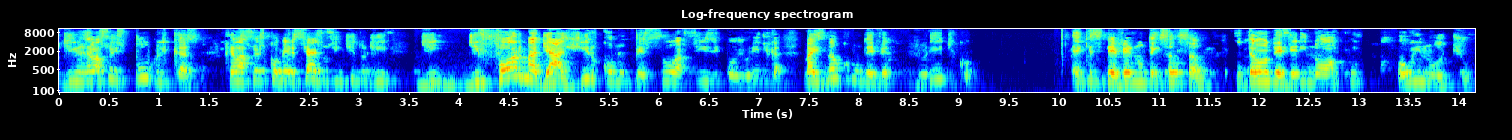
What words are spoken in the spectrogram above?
de relações públicas, relações comerciais no sentido de, de, de forma de agir como pessoa física ou jurídica, mas não como dever jurídico, é que esse dever não tem sanção. Então é um dever inócuo ou inútil.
